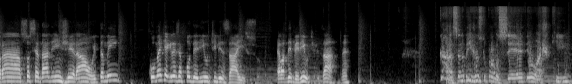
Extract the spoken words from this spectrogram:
para a sociedade em geral e também como é que a igreja poderia utilizar isso? Ela deveria utilizar, né? Cara, sendo bem justo para você, eu acho que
